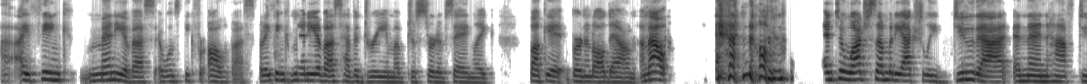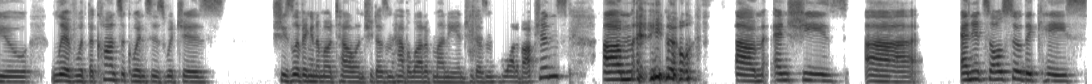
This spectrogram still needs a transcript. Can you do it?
I think many of us, I won't speak for all of us, but I think many of us have a dream of just sort of saying like, bucket, burn it all down. I'm out. and um, and to watch somebody actually do that and then have to live with the consequences, which is she's living in a motel and she doesn't have a lot of money and she doesn't have a lot of options. Um, you know, um, and she's uh and it's also the case,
